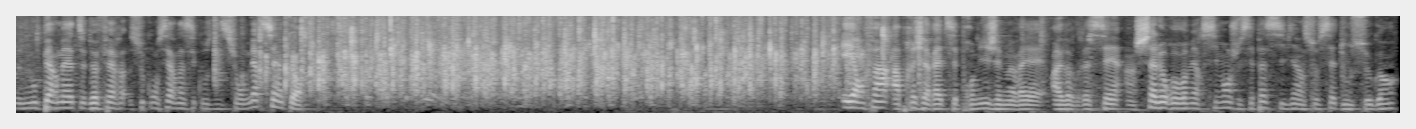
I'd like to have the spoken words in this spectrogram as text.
nous permettent de faire ce concert dans ces conditions. Merci encore. Et enfin, après j'arrête, c'est promis, j'aimerais adresser un chaleureux remerciement, je ne sais pas s'il vient à Saucette ou second,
